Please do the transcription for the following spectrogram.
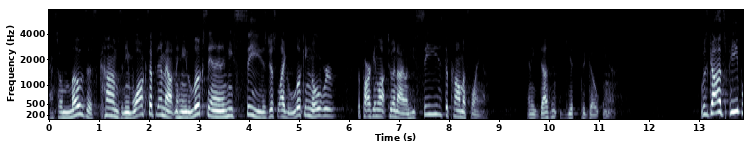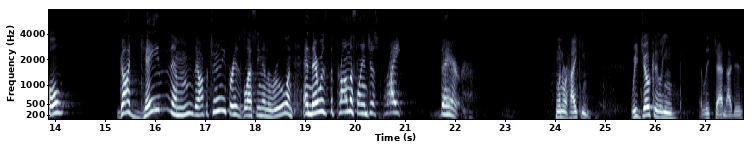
And so Moses comes and he walks up to the mountain and he looks in and he sees, just like looking over the parking lot to an island, he sees the promised land and he doesn't get to go in. It was God's people. God gave them the opportunity for his blessing and rule, and, and there was the promised land just right there. When we're hiking, we jokingly at least Chad and I do,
